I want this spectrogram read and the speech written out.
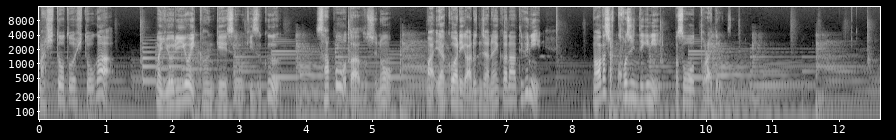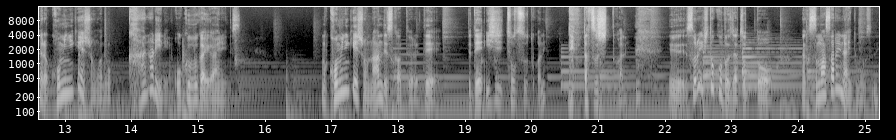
まあ、人と人が、まあ、より良い関係性を築くサポーターとしての、まあ、役割があるんじゃないかなというふうに、まあ、私は個人的に、まあ、そう捉えてるんですね。だからコミュニケーションはでもかなり、ね、奥深い概念です。まあ、コミュニケーション何ですかって言われて、で意思疎通とかね、伝達しとかね、えー、それ一言じゃちょっと、なんか済まされないと思うんですね。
